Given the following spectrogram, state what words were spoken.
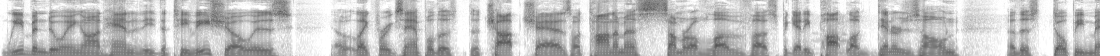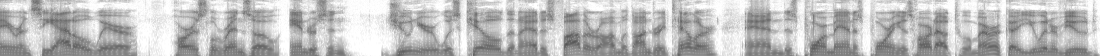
we've been doing on Hannity, the TV show, is you know, like, for example, the the Chop Chaz Autonomous Summer of Love uh, Spaghetti Potluck Dinner Zone. Uh, this dopey mayor in Seattle, where Horace Lorenzo Anderson Jr. was killed, and I had his father on with Andre Taylor, and this poor man is pouring his heart out to America. You interviewed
